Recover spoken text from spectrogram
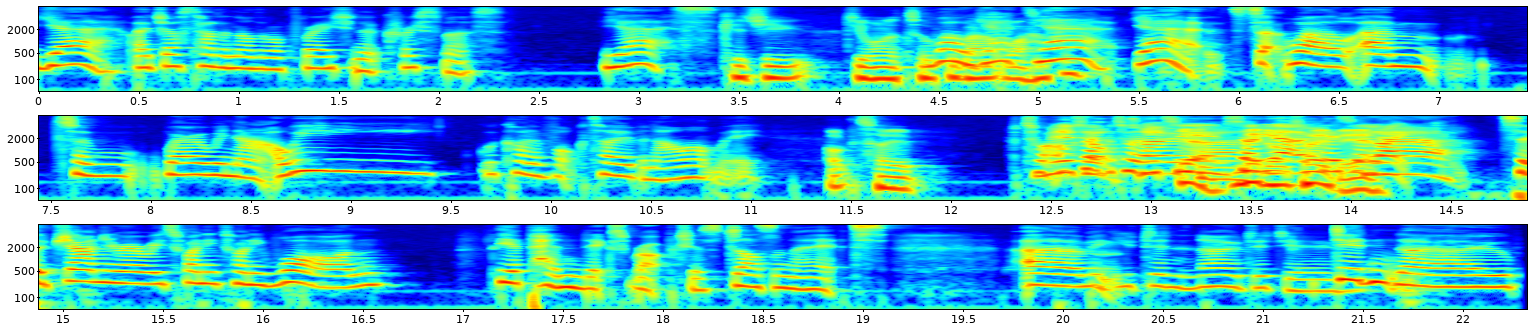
Yeah. I just had another operation at Christmas. Yes. Could you do you want to talk Well, about yeah, what happened? yeah, yeah. So, well, um, so where are we now? Are we? We're kind of October now, aren't we? October. Tw- October Mid-October. 22. Yeah, so yeah, okay, so yeah. like so January 2021, the appendix ruptures, doesn't it? Um, but you didn't know, did you? didn't know.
